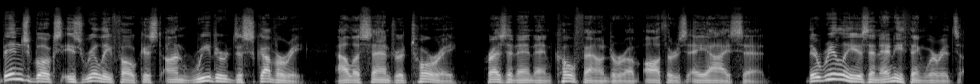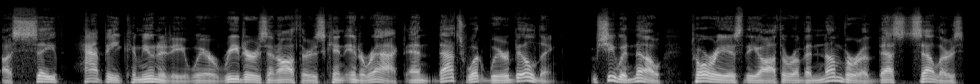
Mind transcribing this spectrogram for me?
Binge Books is really focused on reader discovery, Alessandra Torre, president and co founder of Authors AI, said. There really isn't anything where it's a safe, happy community where readers and authors can interact, and that's what we're building. She would know. Torre is the author of a number of bestsellers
